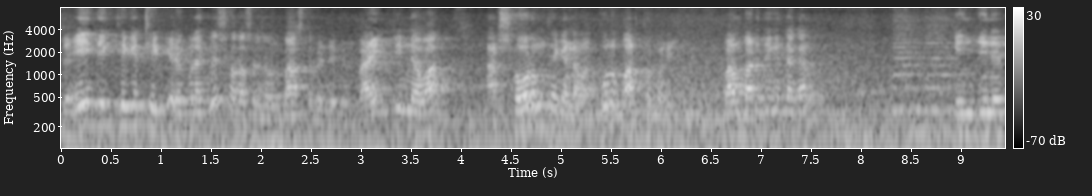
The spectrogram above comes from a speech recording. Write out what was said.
তো এই দিক থেকে ঠিক এরকম লাগবে, সরাসরি যখন বাস্তবে দেবেন বাইকটি নেওয়া আর শোরুম থেকে নেওয়া, কোনো পার্থক্য নেই। বাম্পারের দিকে তাকান, ইঞ্জিনের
